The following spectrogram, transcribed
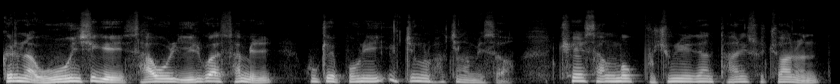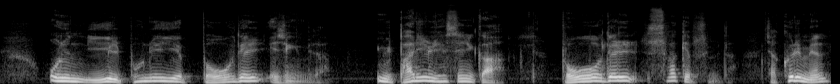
그러나 우원식이 4월 2일과 3일 국회 본회의 일정을 확정하면서 최상목 부총리에 대한 탄핵 소추안은 오는 2일 본회의에 보고될 예정입니다. 이미 발의를 했으니까 보고될 수밖에 없습니다. 자, 그러면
